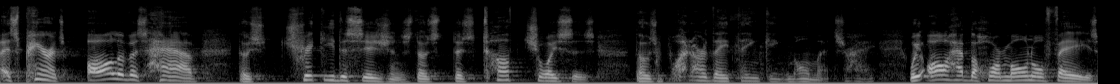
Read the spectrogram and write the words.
as parents, all of us have those tricky decisions, those, those tough choices, those what are they thinking moments, right? We all have the hormonal phase.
